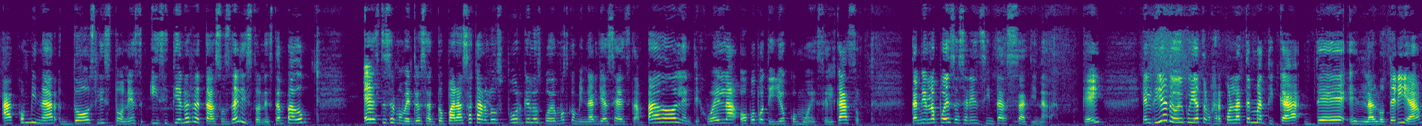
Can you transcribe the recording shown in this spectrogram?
a combinar dos listones y si tienes retazos de listón estampado este es el momento exacto para sacarlos porque los podemos combinar ya sea estampado, lentejuela o popotillo como es el caso. También lo puedes hacer en cinta satinada, ¿ok? El día de hoy voy a trabajar con la temática de eh, la lotería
